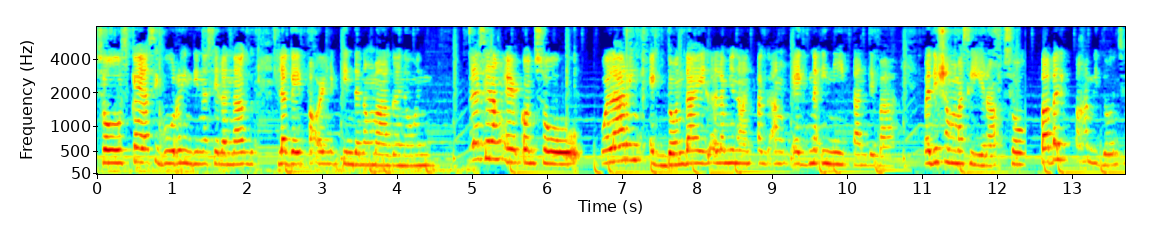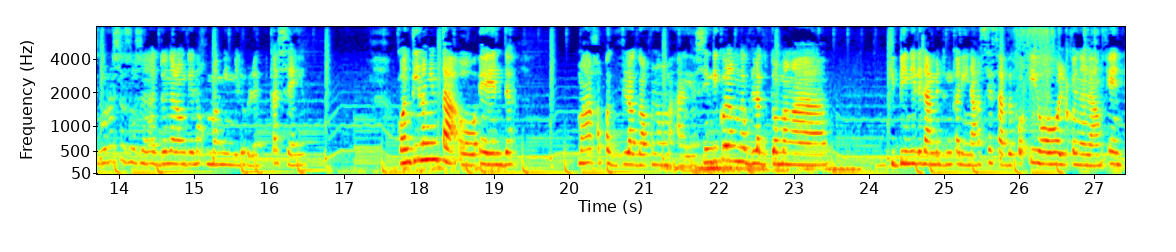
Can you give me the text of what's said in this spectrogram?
So, kaya siguro hindi na sila naglagay pa or nagtinda ng mga ganun. Wala silang aircon, so wala ring egg doon dahil alam niyo naman pag ang egg na initan, 'di ba? Pwede siyang masira. So, babalik pa kami doon. Siguro sa susunod doon na lang din ako mamimili ulit kasi konti lang yung tao and makakapag-vlog ako ng maayos. Hindi ko lang na-vlog to mga binili namin dun kanina kasi sabi ko, i-haul ko na lang and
